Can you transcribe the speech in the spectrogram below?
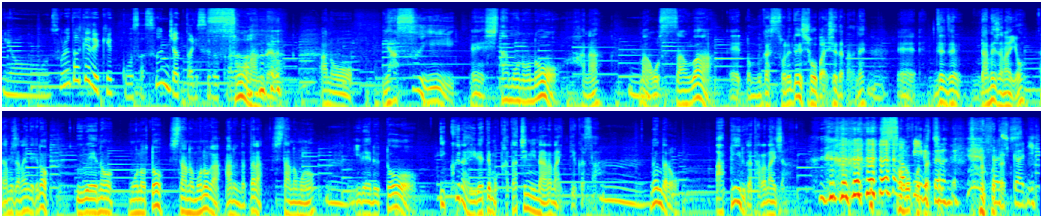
いやーそれだけで結構さ済んじゃったりするから。そうなんだよ。あの安い、えー下物の花、うん。まあおっさんは、えー、と昔それで商売してたからね、うん。えー全然ダメじゃないよ。ダメじゃないんだけど上のものと下のものがあるんだったら下のものうん。入れるといくら入れても形にならないっていうかさ、うん。なんだろう。アピールが足らないじゃんその子たち。ね。その子たち。確かに、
